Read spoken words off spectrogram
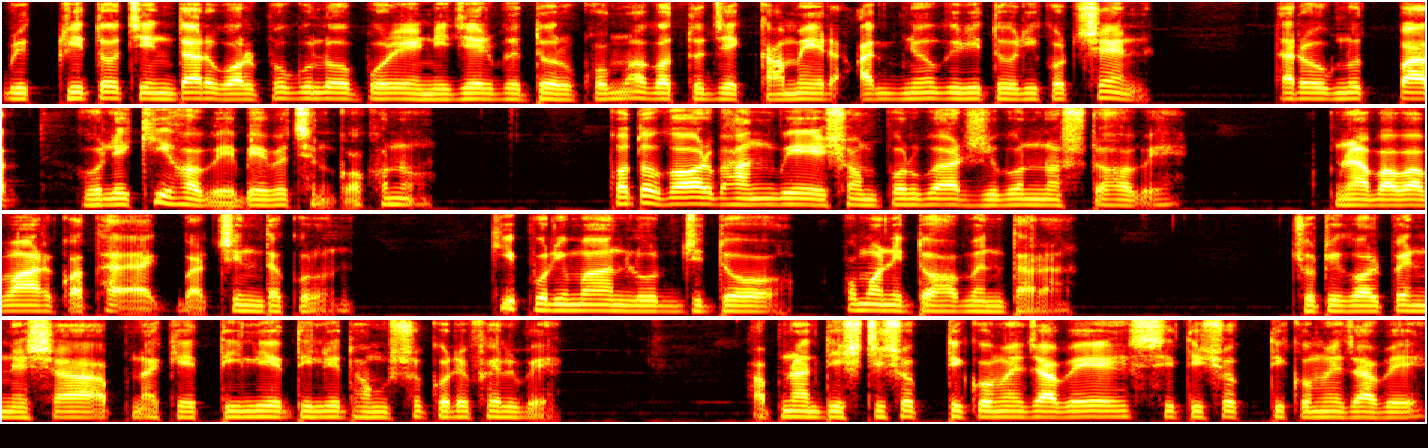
বিকৃত চিন্তার গল্পগুলো পড়ে নিজের ভেতর ক্রমাগত যে কামের আগ্নেয়গিরি তৈরি করছেন, তার অগ্নুৎপাত হলে কি হবে ভেবেছেন কখনো? কত ঘর ভাঙবে সম্পর্ক আর জীবন নষ্ট হবে। আপনার বাবা মার কথা একবার চিন্তা করুন। কি পরিমাণ লজ্জিত, অপমানিত হবেন তারা। ছোটি গল্পের নেশা আপনাকে তিলিয়ে তিলিয়ে ধ্বংস করে ফেলবে। আপনার দৃষ্টিশক্তি কমে যাবে, স্মৃতিশক্তি কমে যাবে।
